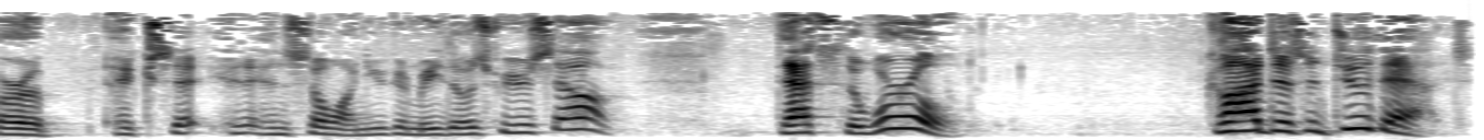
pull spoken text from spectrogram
or a, and so on. You can read those for yourself. That's the world. God doesn't do that.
